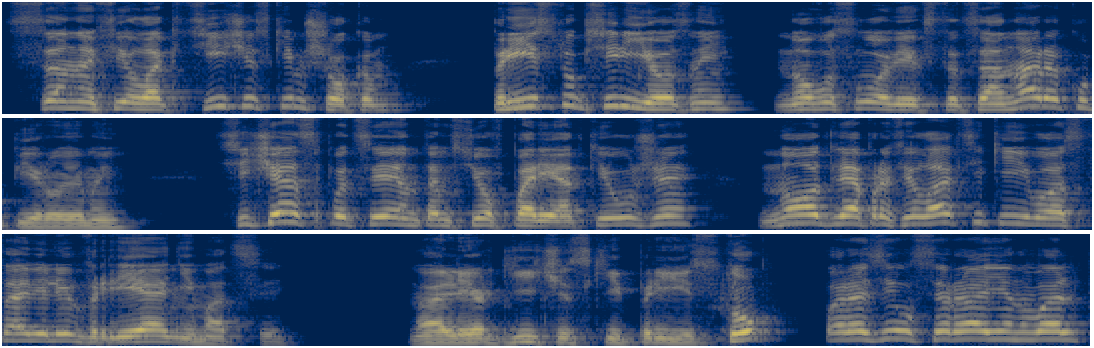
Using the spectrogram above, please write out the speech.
с анафилактическим шоком. Приступ серьезный, но в условиях стационара купируемый. Сейчас с пациентом все в порядке уже, но для профилактики его оставили в реанимации. «Аллергический приступ?» – поразился Райенвальд.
